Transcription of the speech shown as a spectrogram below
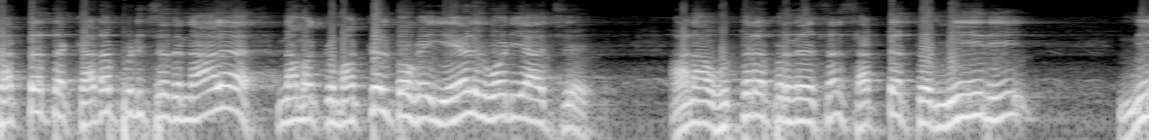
சட்டத்தை கடைப்பிடிச்சதுனால நமக்கு மக்கள் தொகை ஏழு கோடி ஆச்சு ஆனால் உத்தரப்பிரதேசம் சட்டத்தை மீறி நீ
